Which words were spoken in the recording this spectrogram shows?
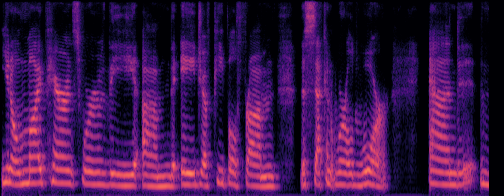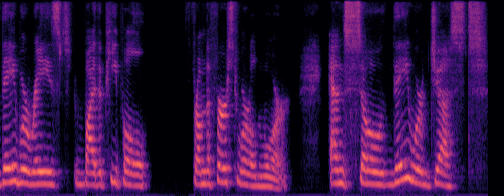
you know, my parents were the um, the age of people from the Second World War, and they were raised by the people from the First World War. And so they were just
